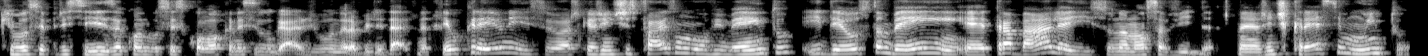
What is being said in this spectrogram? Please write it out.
que você precisa quando você se coloca nesse lugar de vulnerabilidade, né? Eu creio nisso. Eu acho que a gente faz um movimento e Deus também é, trabalha isso na nossa vida. Né? A gente cresce muito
